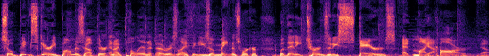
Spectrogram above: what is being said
so big scary bum is out there, and I pull in. Originally, I think he's a maintenance worker, but then he turns and he stares at my Yeah. car. Yeah.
